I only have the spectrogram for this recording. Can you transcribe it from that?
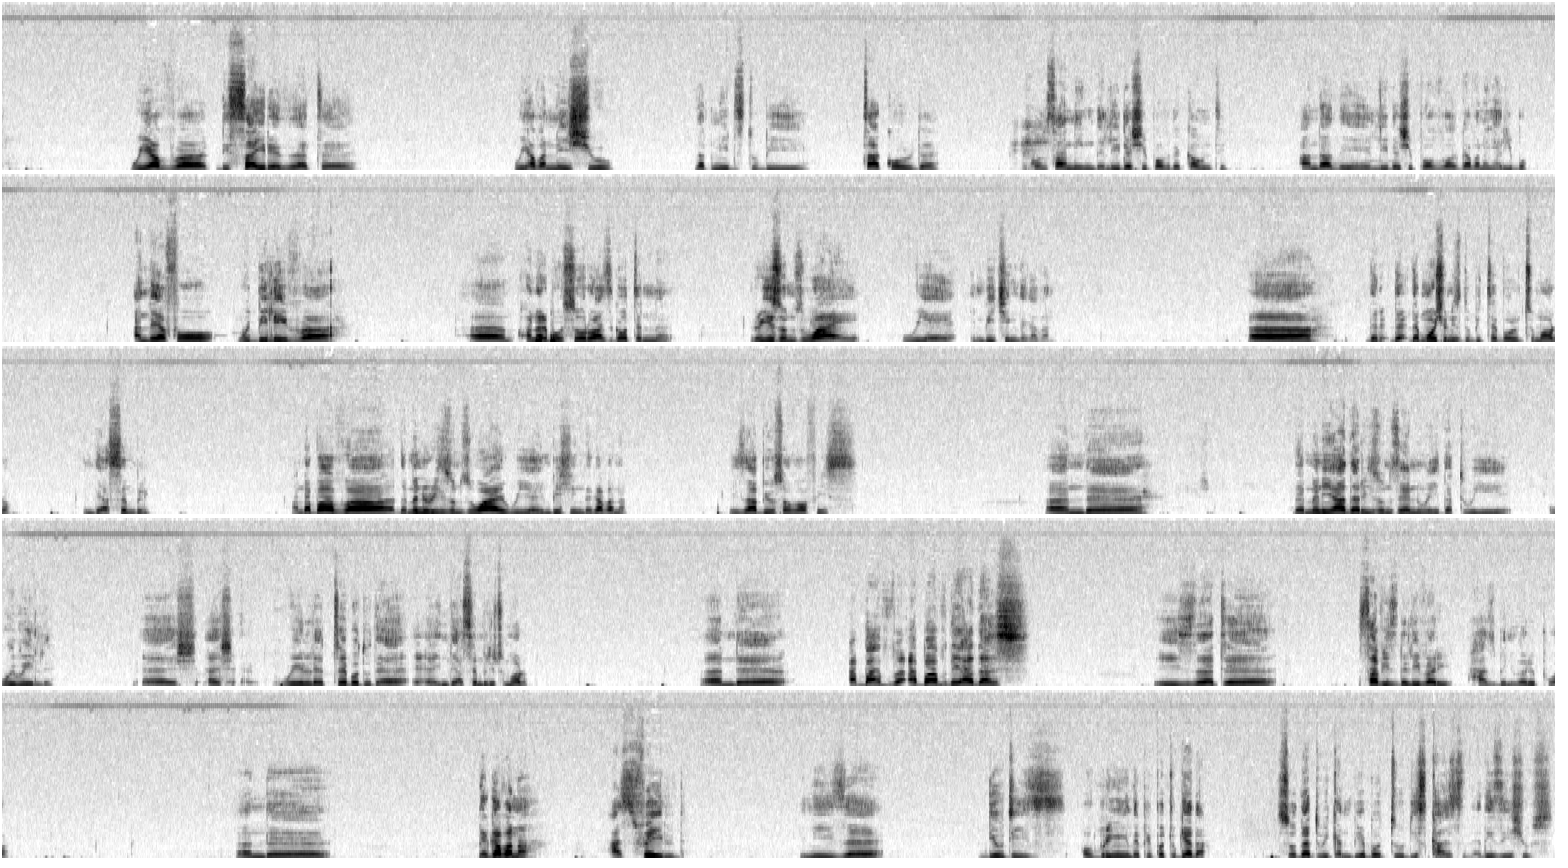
we have uh, decided that uh, we have an issue that needs to be tackled uh, concerning the leadership of the county under the leadership of uh, Governor Nyaribo. And therefore, we believe uh, um, Honorable Soro has gotten uh, reasons why we are impeaching the governor. The, the, the motion is to be tabled tomorrow in the assembly. And above uh, the many reasons why we are impeaching the governor is abuse of office. And uh, there are many other reasons anyway that we, we will, uh, uh, will table to the, uh, in the assembly tomorrow. And uh, above, above the others is that uh, service delivery has been very poor. And uh, the governor has failed in his uh, duties of bringing the people together so that we can be able to discuss these issues.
